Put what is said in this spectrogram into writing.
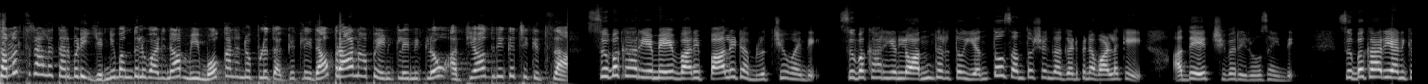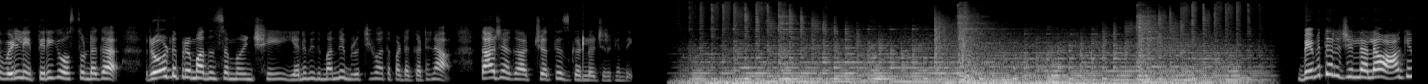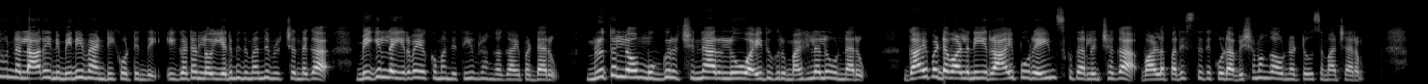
సంవత్సరాల తరబడి ఎన్ని మందులు వాడినా మీ మోకాల నొప్పులు తగ్గట్లేదా? ప్రాణ పెయిన్ క్లినిక్లో అత్యాధునిక చికిత్స. శుభకార్యమే వారి పాలిట మృత్యువైంది. శుభకార్యంలో అందరితో ఎంతో సంతోషంగా గడిపిన వాళ్ళకి అదే చివరి రోజైంది. శుభకార్యానికి వెళ్ళి తిరిగి వస్తుండగా రోడ్డు ప్రమాదం సంభవించి ఎనిమిది మంది మృత్యువాత పడ్డ ఘటన తాజాగా ఛత్తీస్గఢ్లో జరిగింది. బెమితెర జిల్లాలో ఆగి ఉన్న లారీని మినీ వ్యాన్ ఢీకొట్టింది. ఈ ఘటనలో ఎనిమిది మంది మృతి చెందగా మిగిలిన ఇరవై ఒక్క మంది తీవ్రంగా గాయపడ్డారు. మృతుల్లో ముగ్గురు చిన్నారులు ఐదుగురు మహిళలు ఉన్నారు. గాయపడ్డ వాళ్ళని రాయ్పూర్ ఎయిమ్స్కు తరలించగా వాళ్ళ పరిస్థితి కూడా విషమంగా ఉన్నట్టు సమాచారం.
